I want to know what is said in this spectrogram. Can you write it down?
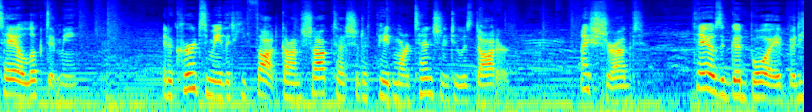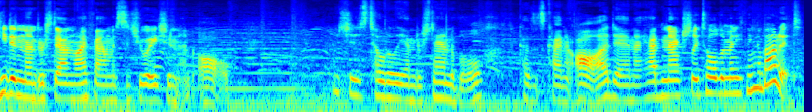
Teyo looked at me. It occurred to me that he thought Gan Shokta should have paid more attention to his daughter. I shrugged. Teyo's a good boy, but he didn't understand my family situation at all. Which is totally understandable, because it's kind of odd, and I hadn't actually told him anything about it.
